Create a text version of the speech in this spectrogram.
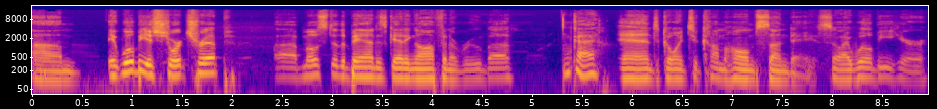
um, it will be a short trip uh, most of the band is getting off in aruba Okay. and going to come home sunday so i will be here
